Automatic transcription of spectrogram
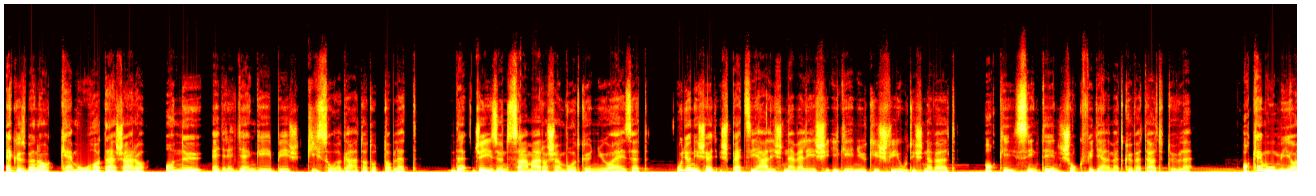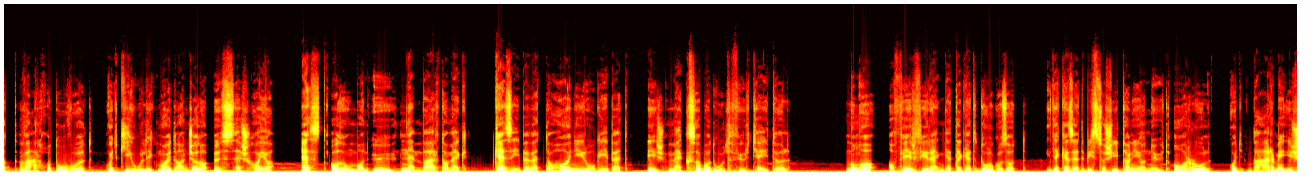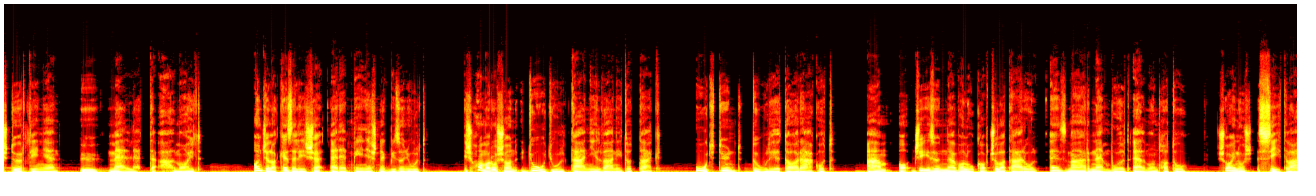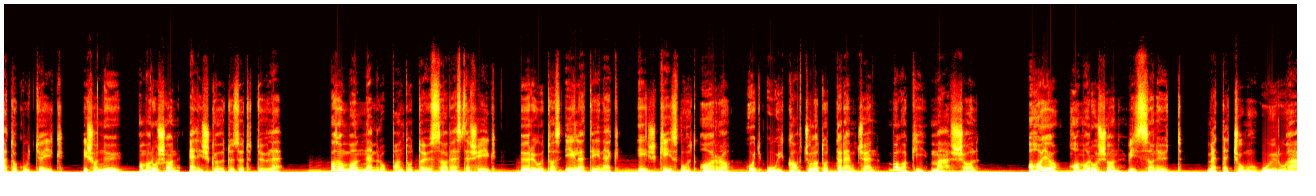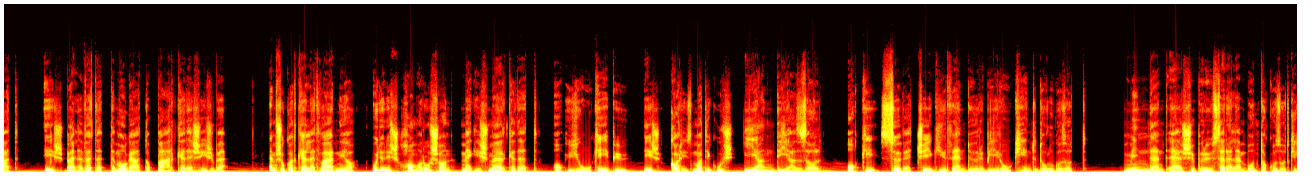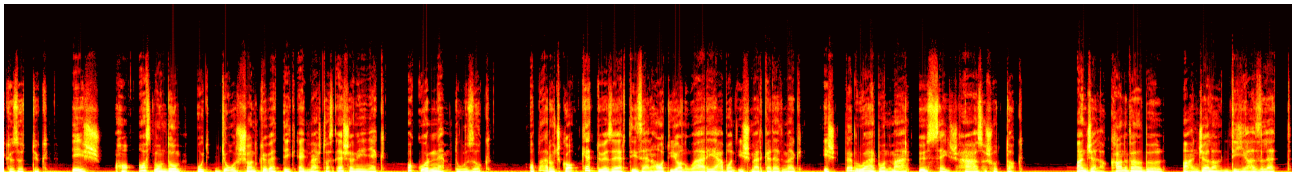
Eközben a kemó hatására a nő egyre gyengébb és kiszolgáltatottabb lett. De Jason számára sem volt könnyű a helyzet, ugyanis egy speciális nevelési igényű kisfiút is nevelt, aki szintén sok figyelmet követelt tőle. A kemó miatt várható volt, hogy kihullik majd Angela összes haja. Ezt azonban ő nem várta meg. Kezébe vette a hajnyírógépet, és megszabadult fürtjeitől. Noha a férfi rengeteget dolgozott, igyekezett biztosítani a nőt arról, hogy bármi is történjen, ő mellette áll majd. Angela kezelése eredményesnek bizonyult, és hamarosan gyógyultá nyilvánították. Úgy tűnt, túlélte a rákot. Ám a Jasonnel való kapcsolatáról ez már nem volt elmondható. Sajnos szétváltak útjaik, és a nő hamarosan el is költözött tőle. Azonban nem roppantotta össze a veszteség, örült az életének, és kész volt arra, hogy új kapcsolatot teremtsen valaki mással. A haja hamarosan visszanőtt, vett egy csomó új ruhát, és belevetette magát a párkeresésbe. Nem sokat kellett várnia, ugyanis hamarosan megismerkedett a jóképű és karizmatikus Ian Diazzal, aki szövetségi rendőrbíróként dolgozott. Mindent elsöprő szerelem bontakozott ki közöttük, és ha azt mondom, hogy gyorsan követték egymást az események, akkor nem túlzok. A párocska 2016. januárjában ismerkedett meg, és februárban már össze is házasodtak. Angela Conwellből Angela Diaz lett.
